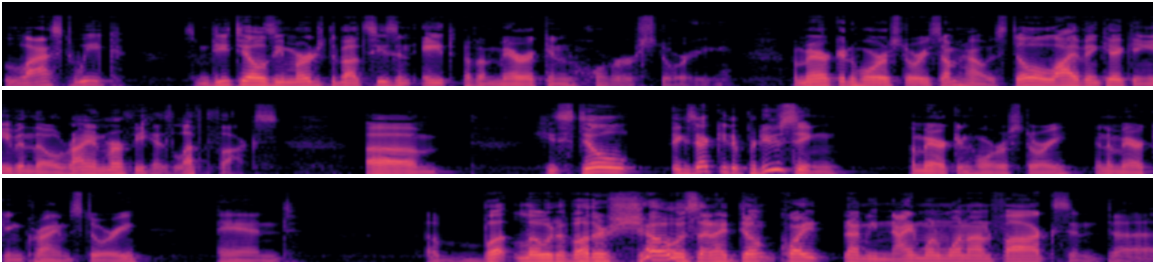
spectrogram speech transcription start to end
last week, some details emerged about season eight of American Horror Story. American Horror Story somehow is still alive and kicking, even though Ryan Murphy has left Fox. Um, he's still executive producing American Horror Story, an American Crime Story, and a buttload of other shows. And I don't quite, I mean, 911 on Fox, and uh,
